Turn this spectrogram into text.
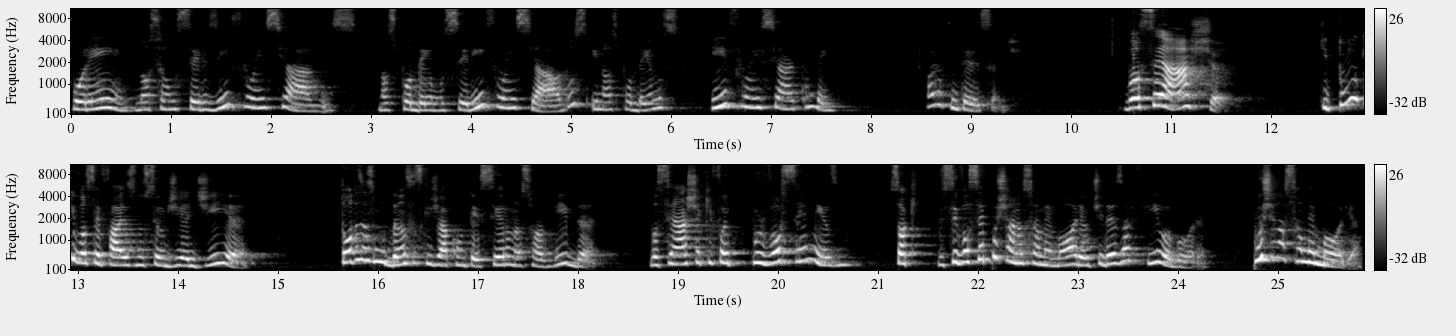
Porém, nós somos seres influenciáveis. Nós podemos ser influenciados e nós podemos influenciar também. Olha que interessante. Você acha que tudo que você faz no seu dia a dia, todas as mudanças que já aconteceram na sua vida, você acha que foi por você mesmo. Só que se você puxar na sua memória, eu te desafio agora. Puxa na sua memória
